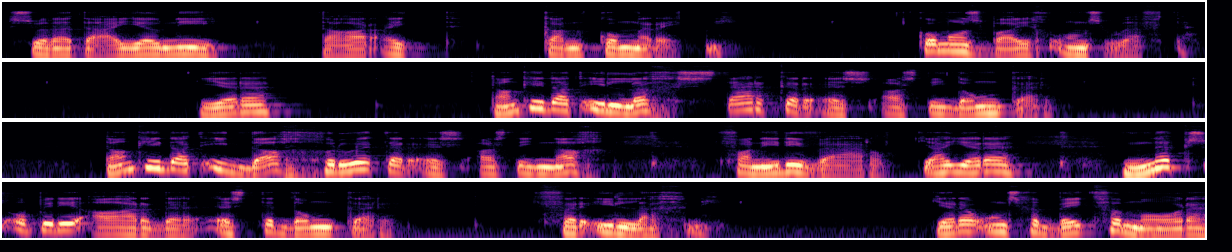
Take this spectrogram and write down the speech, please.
sodat hy jou nie daaruit kan kom red nie. Kom ons buig ons hoofde. Here, dankie dat u lig sterker is as die donker. Dankie dat u dag groter is as die nag van hierdie wêreld. Ja Here, niks op hierdie aarde is te donker vir u lig nie. Here, ons gebed vir môre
